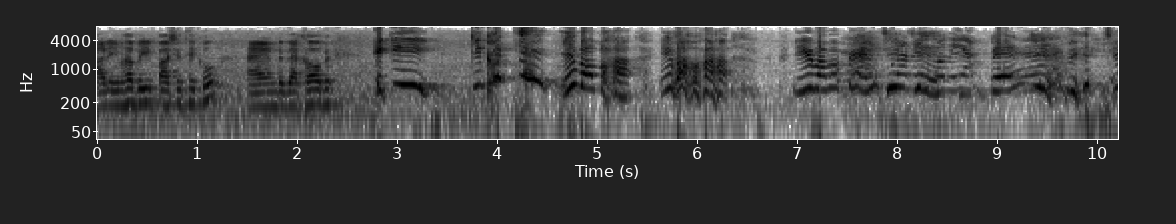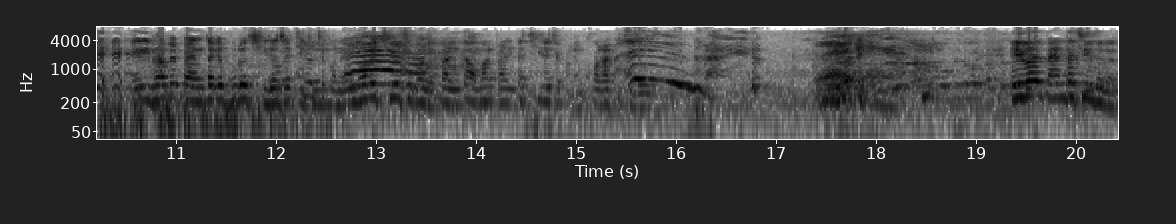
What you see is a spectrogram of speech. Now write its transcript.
আর এভাবেই পাশে থেকো অ্যান্ড দেখা হবে। এ কি? কি করছে? এ বাবা এ বাবা এ বাবা প্যান্ট ছিঁড়ছে প্যান্ট ছিঁড়ে দিচ্ছে। এইভাবে প্যান্টটাকে পুরো ছিঁড়েছে ছিঁড়েছে কোনে এইভাবে ছিঁড়েছে কোনে প্যান্টটা আমার প্যান্টটা ছিঁড়েছে কোনে কলার এইভাবে প্যান্টটা ছিঁড়েছে কেন?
